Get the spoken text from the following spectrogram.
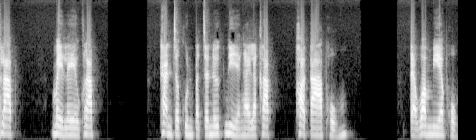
ครับ ไม่เลวครับ ท่านเจ้าคุณปัจจนึกนี่ยังไงล่ะครับ พ่อตาผม แต่ว่าเมียผม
